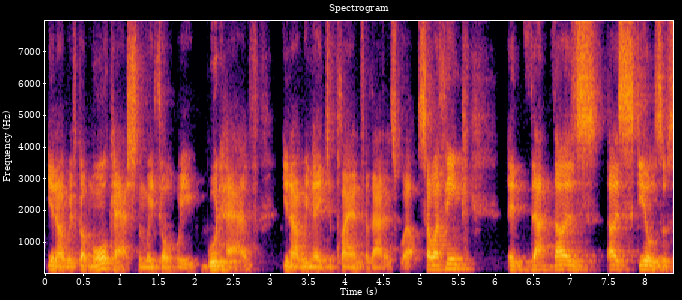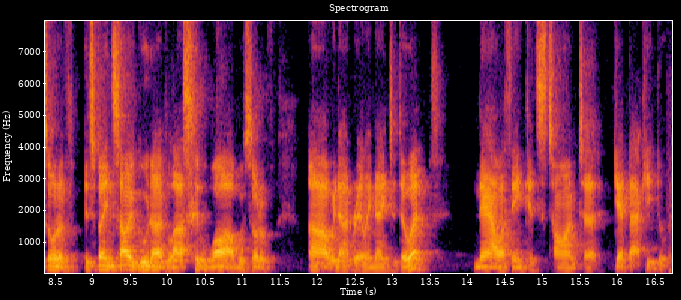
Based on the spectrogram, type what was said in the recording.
you know, we've got more cash than we thought we would have. You know, we need to plan for that as well. So I think it, that those those skills have sort of it's been so good over the last little while. We've sort of uh, we don't really need to do it. Now I think it's time to get back into it.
